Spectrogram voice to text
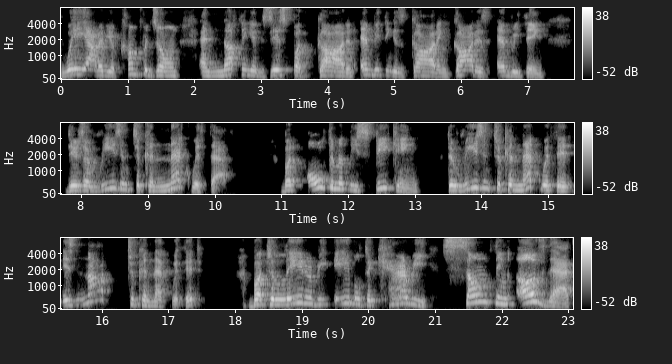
way out of your comfort zone, and nothing exists but God, and everything is God, and God is everything. There's a reason to connect with that. But ultimately speaking, the reason to connect with it is not to connect with it, but to later be able to carry something of that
